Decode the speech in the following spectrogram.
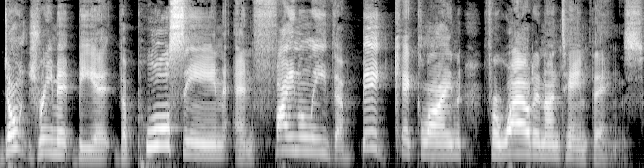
Don't Dream It, Be It, the pool scene, and finally the big kick line for Wild and Untamed Things,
